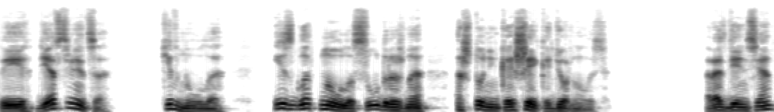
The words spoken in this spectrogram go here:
«Ты девственница?» Кивнула и сглотнула судорожно, аж тоненькая шейка дернулась. «Разденься!»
